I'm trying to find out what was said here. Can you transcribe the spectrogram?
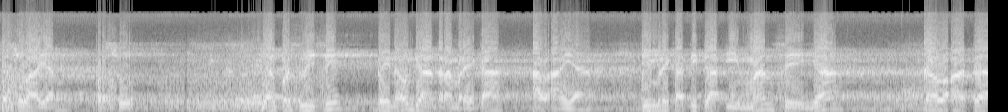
persulayan persu yang berselisih bainahum di antara mereka al ayah di mereka tidak iman sehingga kalau ada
